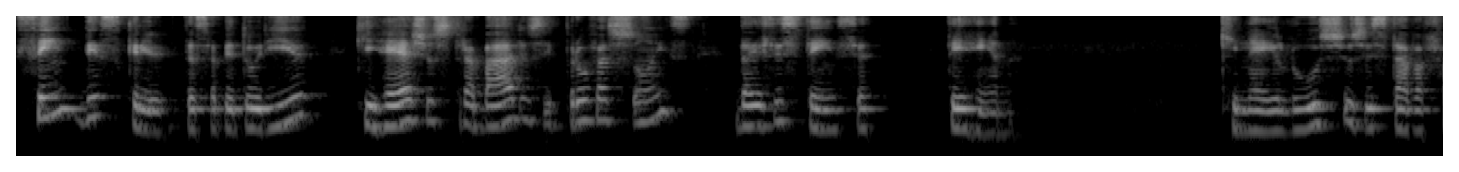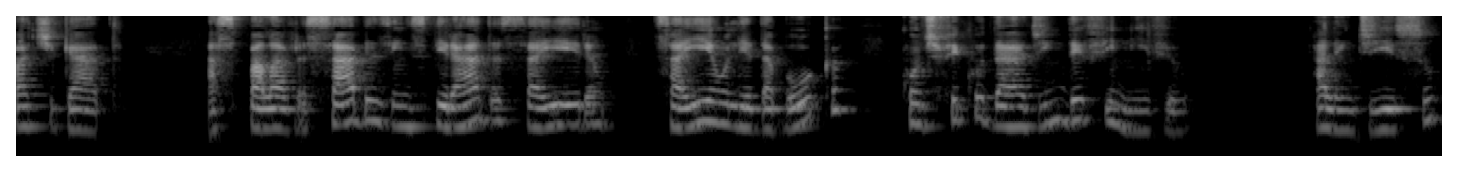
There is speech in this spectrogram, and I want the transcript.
sem descrer da sabedoria que rege os trabalhos e provações da existência terrena. Quinéio Lúcio estava fatigado. As palavras sábias e inspiradas saíram saíam-lhe da boca com dificuldade indefinível. Além disso,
